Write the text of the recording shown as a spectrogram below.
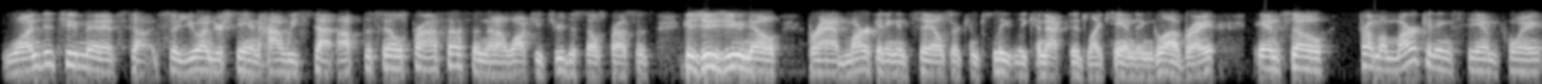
one to two minutes to, so you understand how we set up the sales process, and then I'll walk you through the sales process. Because as you know, Brad, marketing and sales are completely connected like hand in glove, right? And so from a marketing standpoint,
